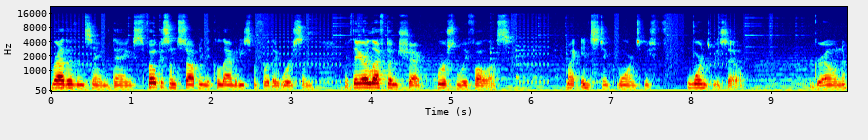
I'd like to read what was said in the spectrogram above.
Rather than saying thanks, focus on stopping the calamities before they worsen. If they are left unchecked, worse will befall us. My instinct warns me warns me so. Groan.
